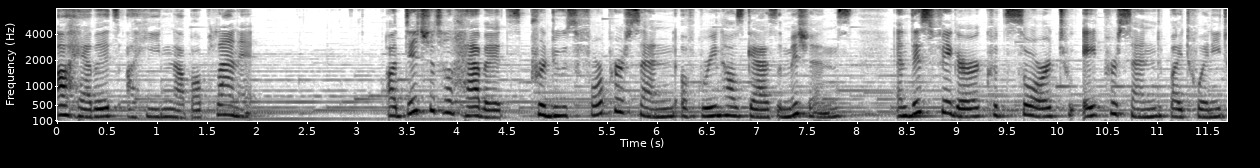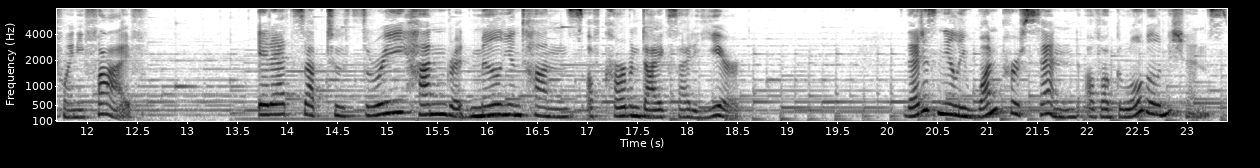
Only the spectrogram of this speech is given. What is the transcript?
our habits are heating up our planet. Our digital habits produce 4% of greenhouse gas emissions, and this figure could soar to 8% by 2025. It adds up to 300 million tons of carbon dioxide a year. That is nearly 1% of our global emissions.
